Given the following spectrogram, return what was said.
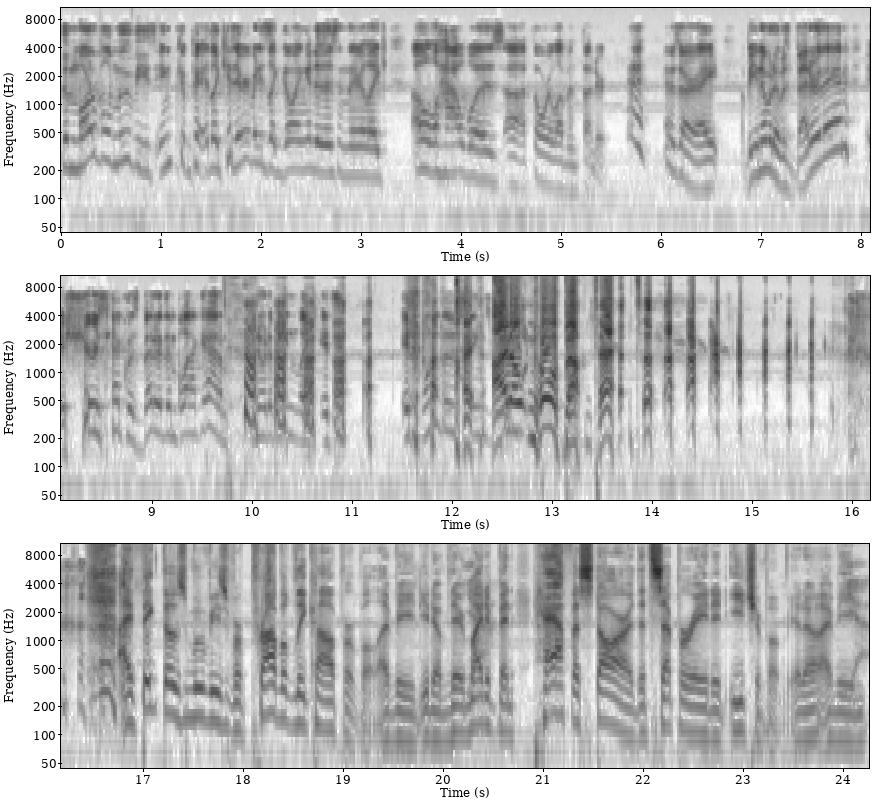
the Marvel movies in compare like because everybody's like going into this and they're like, oh, how was uh, Thor: Love and Thunder? Eh, it was all right. But you know what? It was better than. It sure as heck was better than Black Adam. You know what I mean? Like it's it's one of those things. I where- don't know about that. I think those movies were probably comparable. I mean, you know, there might have been half a star that separated each of them. You know, I mean, Yeah.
